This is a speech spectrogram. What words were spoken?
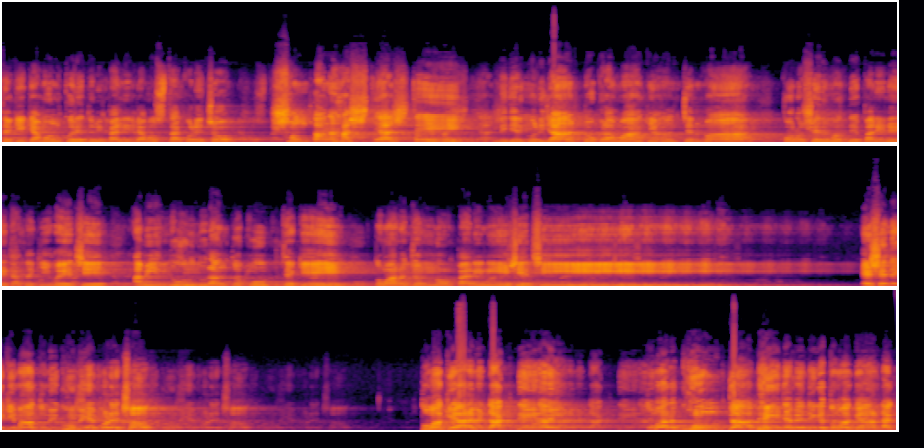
থেকে কেমন করে তুমি পানির ব্যবস্থা করেছ? সন্তান হাসতে হাসতে নিজের কলিজার টোকরা মাকে বলছেন, মা কলসের মধ্যে পানি নেই, তাতে কি হয়েছে? আমি দূর দূরান্ত কূপ থেকে তোমার জন্য পানি নিয়ে এসেছি। এসে দেখি মা, তুমি ঘুমিয়ে পড়েছ। তোমাকে আর আমি ডাক দেই নাই। তোমার ঘুমটা ভেঙে যাবে দিকে তোমাকে আর ডাক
